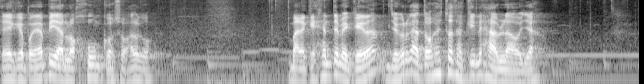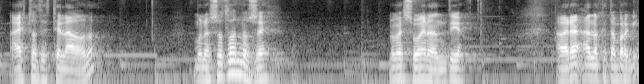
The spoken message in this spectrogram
eh, que podía pillar los juncos o algo Vale, ¿qué gente me queda? Yo creo que a todos estos de aquí les he hablado ya A estos de este lado, ¿no? Bueno, esos dos no sé No me suenan, tío A ver, a los que están por aquí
